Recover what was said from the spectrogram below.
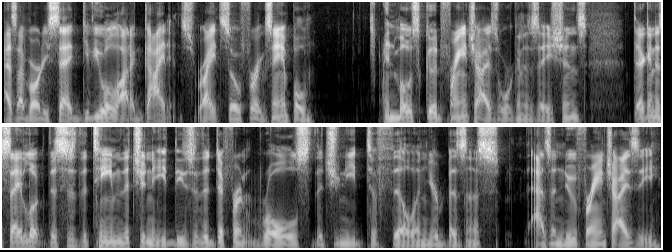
as I've already said, give you a lot of guidance, right? So, for example, in most good franchise organizations, they're going to say, look, this is the team that you need. These are the different roles that you need to fill in your business as a new franchisee.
